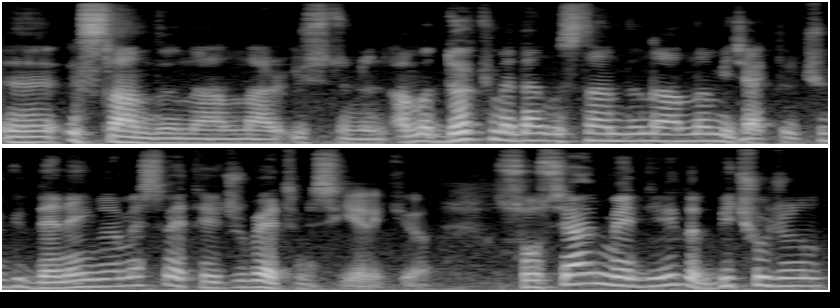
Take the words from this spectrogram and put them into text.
e, ıslandığını anlar üstünün ama dökmeden ıslandığını anlamayacaktır. Çünkü deneyimlemesi ve tecrübe etmesi gerekiyor. Sosyal medyayı da bir çocuğun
